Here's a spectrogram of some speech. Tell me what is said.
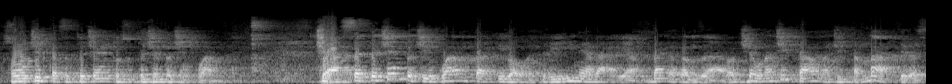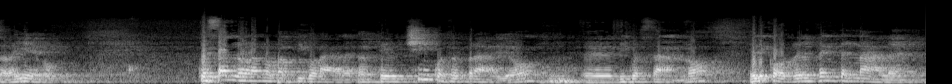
sono circa 700-750. Cioè a 750 km in linea d'aria da Catanzaro c'è una città, una città martire, Sarajevo. Quest'anno è un anno particolare perché il 5 febbraio eh, di quest'anno ricorre il ventennale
